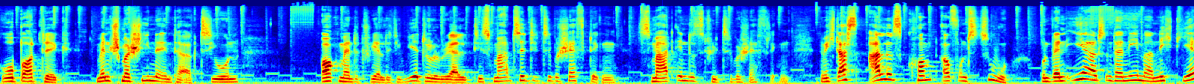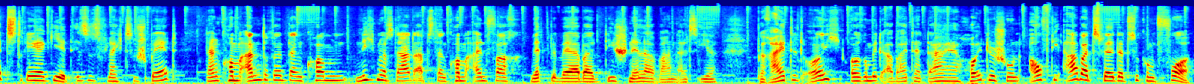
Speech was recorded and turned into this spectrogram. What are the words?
Robotik, Mensch-Maschine-Interaktion Augmented Reality, Virtual Reality, Smart City zu beschäftigen, Smart Industry zu beschäftigen. Nämlich das alles kommt auf uns zu. Und wenn ihr als Unternehmer nicht jetzt reagiert, ist es vielleicht zu spät. Dann kommen andere, dann kommen nicht nur Startups, dann kommen einfach Wettbewerber, die schneller waren als ihr. Bereitet euch, eure Mitarbeiter, daher heute schon auf die Arbeitswelt der Zukunft vor.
